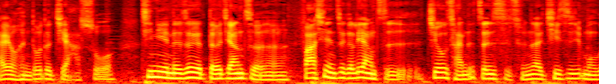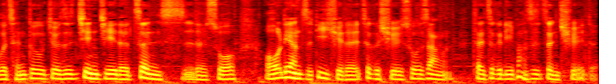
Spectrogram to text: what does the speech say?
还有很多的假说。今年的这个得奖者呢，发现这个量子纠缠的真实存在，其实某个程度就是间接的证实了说，哦，量子力学的这个学说上，在这个地方是正确的。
